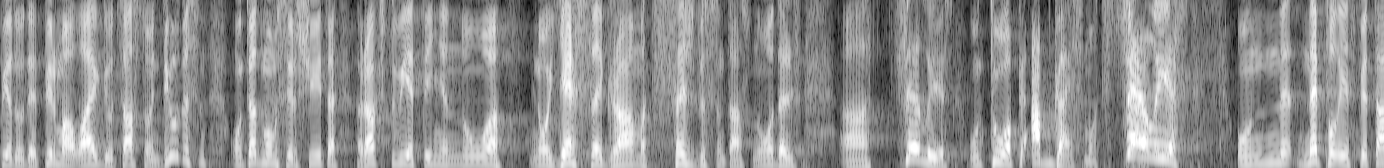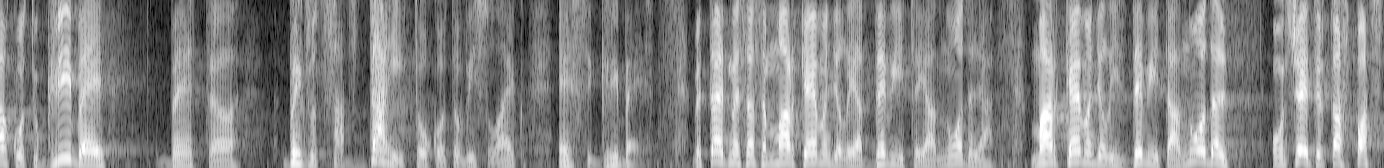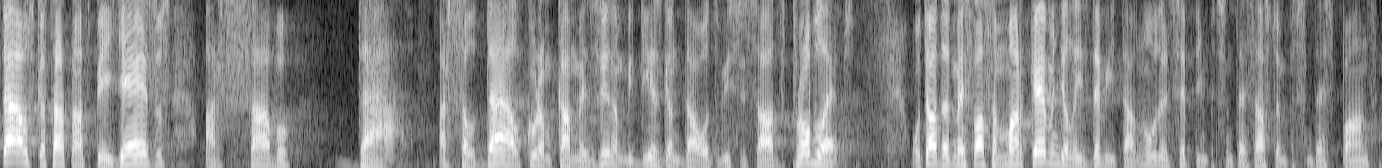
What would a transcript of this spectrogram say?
piedodiet, pirmā laika 28, 20, un tad mums ir šī raksturvietiņa no, no Jēzus grāmatas 60. nodaļas. Celies un topi apgaismots. Celies un ne, nepaliec pie tā, ko tu gribēji, bet uh, beidzot sāc darīt to, ko tu visu laiku esi gribējis. Bet tagad mēs esam Marka evanģelijā, 9. nodaļā. Marka evanģelijas 9. nodaļa Un šeit ir tas pats tēvs, kas atnāca pie Jēzus ar savu dēlu. Ar savu dēlu, kuram, kā mēs zinām, bija diezgan daudz visādas problēmas. Un tādēļ mēs lasām Marka evanģelijas 9. nodaļa, 17. un 18. pāns.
